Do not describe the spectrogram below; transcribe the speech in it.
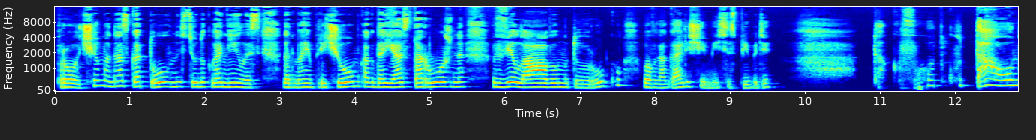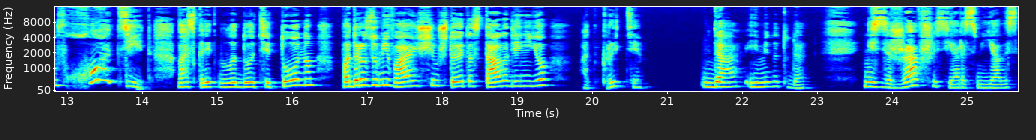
Впрочем, она с готовностью наклонилась над моим плечом, когда я осторожно ввела вымытую руку во влагалище миссис Пибоди. «Так вот куда он входит!» – воскликнула Дотти тоном, подразумевающим, что это стало для нее открытием. «Да, именно туда». Не сдержавшись, я рассмеялась.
